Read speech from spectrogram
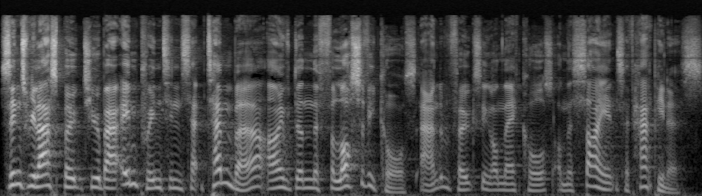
Since we last spoke to you about Imprint in September, I've done the philosophy course and am focusing on their course on the science of happiness.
